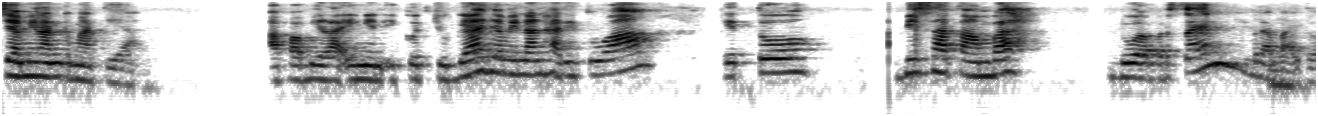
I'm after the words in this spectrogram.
jaminan kematian. Apabila ingin ikut juga jaminan hari tua itu bisa tambah 2% berapa itu?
